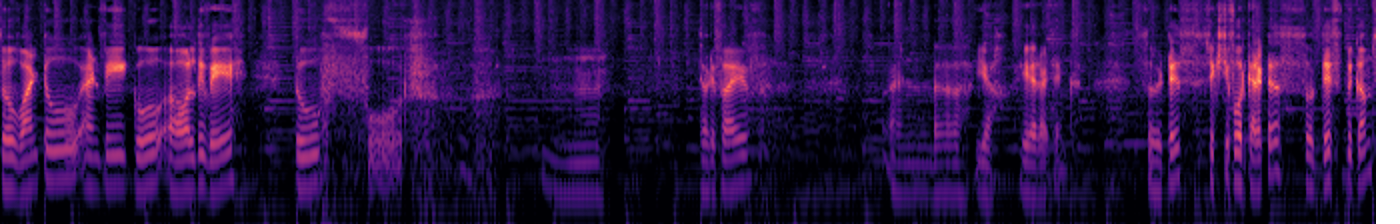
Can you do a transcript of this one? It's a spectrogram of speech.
So 1 2 and we go all the way to 4 mm, 35 and uh, yeah here I think. So it is 64 characters. So this becomes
